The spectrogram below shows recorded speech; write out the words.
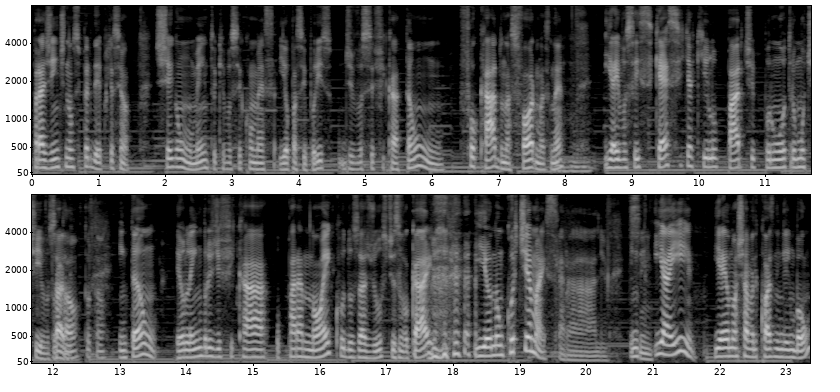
pra gente não se perder. Porque assim, ó, chega um momento que você começa, e eu passei por isso, de você ficar tão focado nas formas, né? E aí você esquece que aquilo parte por um outro motivo, sabe? Total, total. Então, eu lembro de ficar o paranoico dos ajustes vocais e eu não curtia mais. Caralho. E- Sim. E aí, e aí eu não achava quase ninguém bom,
